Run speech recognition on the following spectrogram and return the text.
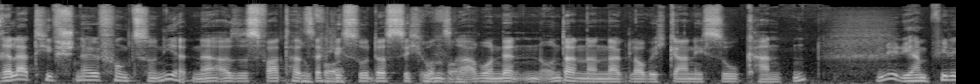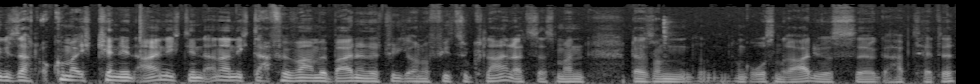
relativ schnell funktioniert. Ne? Also es war tatsächlich Sofort. so, dass sich Sofort. unsere Abonnenten untereinander, glaube ich, gar nicht so kannten. Nee, die haben viele gesagt, oh guck mal, ich kenne den einen nicht, den anderen nicht. Dafür waren wir beide natürlich auch noch viel zu klein, als dass man da so einen, so einen großen Radius äh, gehabt hätte.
